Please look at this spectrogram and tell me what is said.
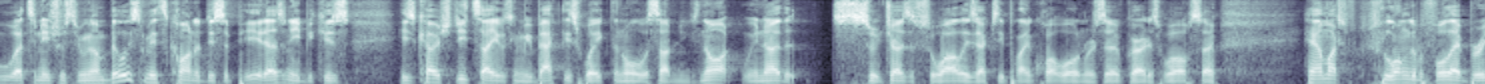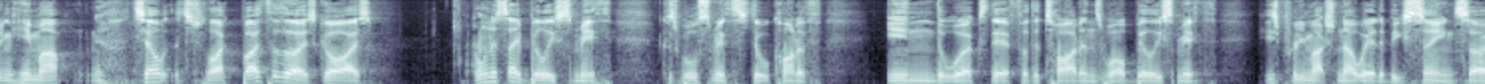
Ooh, that's an interesting one. Billy Smith's kind of disappeared, hasn't he? Because his coach did say he was going to be back this week, then all of a sudden he's not. We know that Joseph Suaalii is actually playing quite well in reserve grade as well. So, how much longer before they bring him up? It's like both of those guys. I want to say Billy Smith because Will Smith's still kind of in the works there for the Titans, while Billy Smith he's pretty much nowhere to be seen. So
